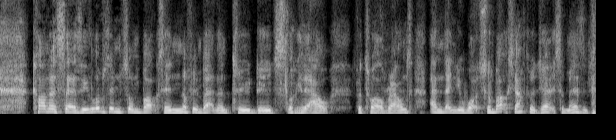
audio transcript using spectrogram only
Connor says he loves him some boxing, nothing better than two dudes slugging it out for 12 rounds, and then you watch some boxing afterwards. Yeah, it's amazing.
